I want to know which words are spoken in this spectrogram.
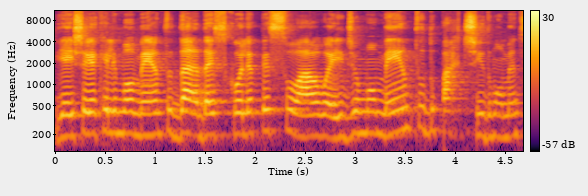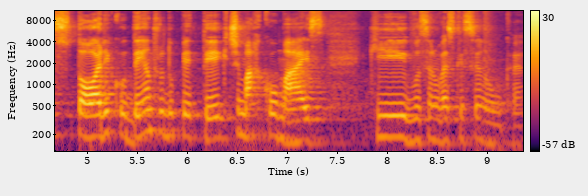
E aí chega aquele momento da, da escolha pessoal aí de um momento do partido, um momento histórico dentro do PT que te marcou mais, que você não vai esquecer nunca.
